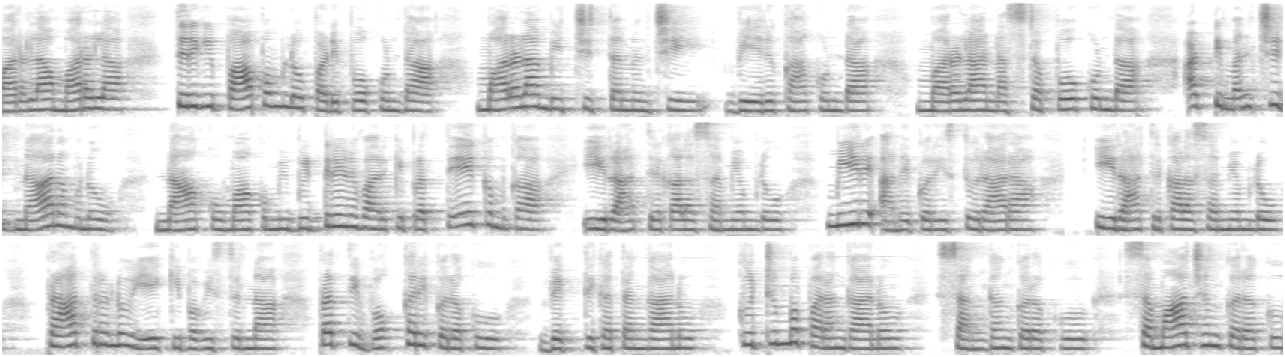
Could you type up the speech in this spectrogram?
మరలా మరలా తిరిగి పాపంలో పడిపోకుండా మరలా మీ చిత్తం నుంచి వేరు కాకుండా మరలా నష్టపోకుండా అట్టి మంచి జ్ఞానమును నాకు మాకు మీ బిడ్డలైన వారికి ప్రత్యేకంగా ఈ రాత్రికాల సమయంలో మీరే అనుకరిస్తూ రారా. ఈ రాత్రికాల సమయంలో ప్రార్థనలు ఏకీభవిస్తున్న ప్రతి ఒక్కరి కొరకు వ్యక్తిగతంగాను కుటుంబ పరంగాను సంఘం కొరకు సమాజం కొరకు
